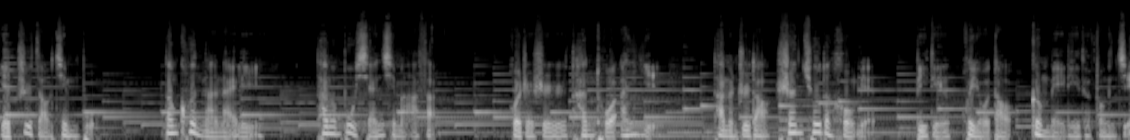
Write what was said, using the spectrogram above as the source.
也制造进步。当困难来临，他们不嫌弃麻烦，或者是贪图安逸。他们知道山丘的后面，必定会有道更美丽的风景。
